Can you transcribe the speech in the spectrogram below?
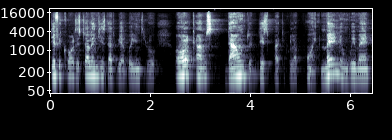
difficulties, challenges that we are going through, all comes down to this particular point. Men and women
